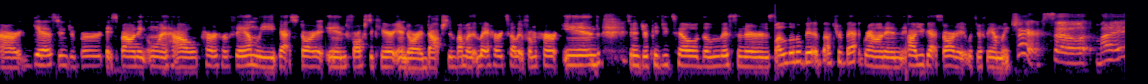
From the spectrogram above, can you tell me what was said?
our guest, Ginger Baerg, expounding on how her and her family got started in foster care and or adoption. But I'm going to let her tell it from her end. Ginger, could you tell the listeners a little bit about your background and how you got started with your family? Sure. So, my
